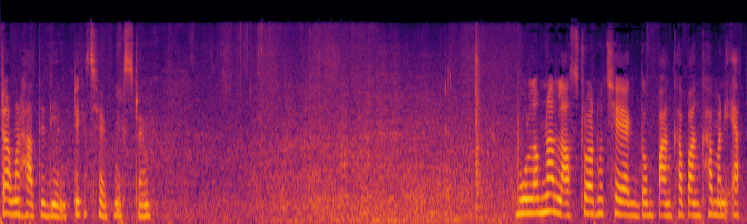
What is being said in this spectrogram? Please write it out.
এটা আমার হাতে দিন, ঠিক আছে? নেক্সট টাইম বললাম না লাস্ট ওয়ান হচ্ছে একদম পাংখা পাংখা মানে এত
